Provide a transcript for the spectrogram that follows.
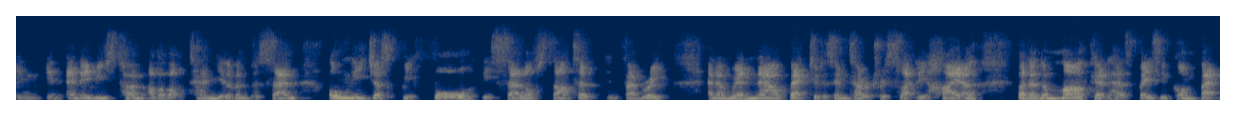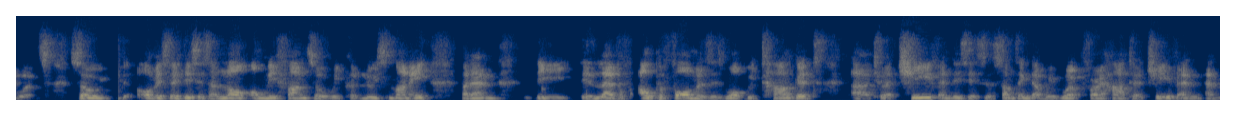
in, in NAV's term, up about 10, 11%, only just before the sell off started in February. And then we're now back to the same territory, slightly higher. But then the market has basically gone backwards. So obviously, this is a long only fund, so we could lose money. But then the, the level of outperformance is what we target uh, to achieve. And this is something that we work very hard to achieve. And, and,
